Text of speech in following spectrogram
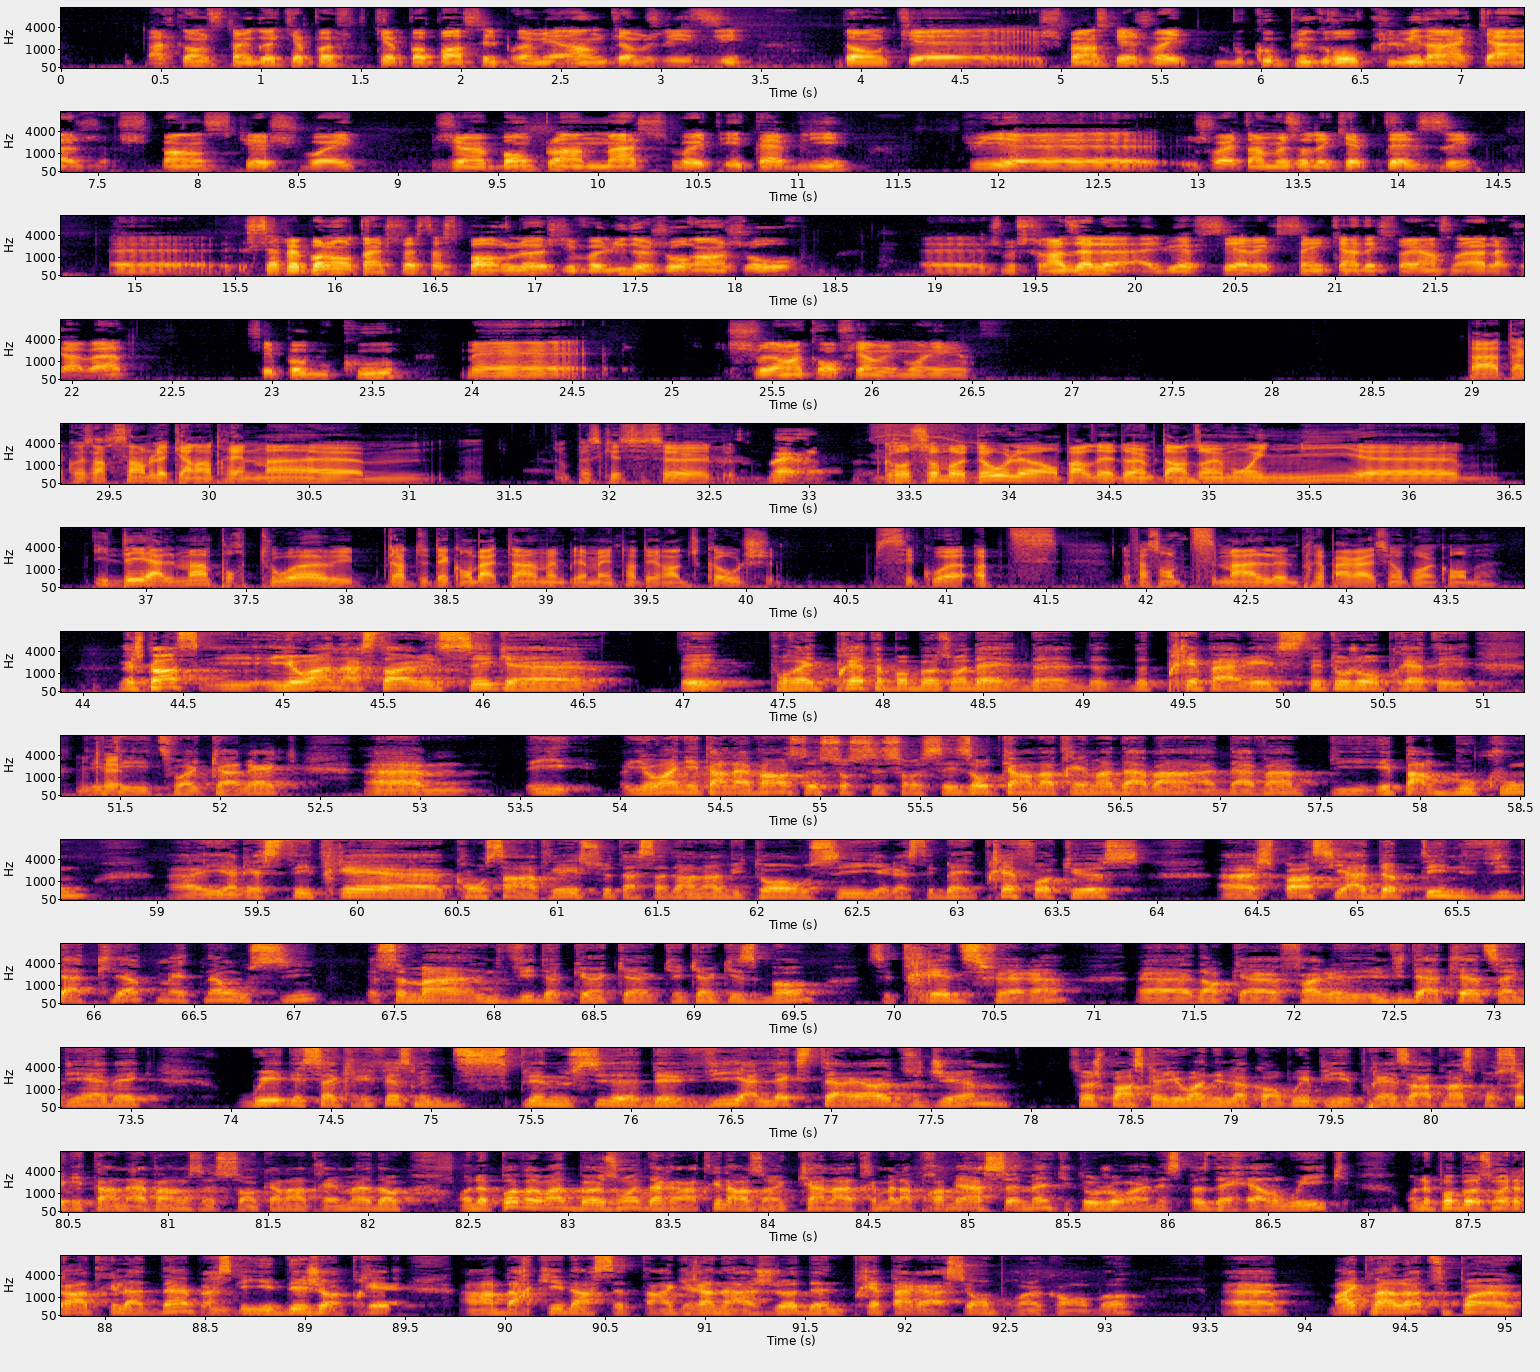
Par contre, c'est un gars qui a pas, a pas passé le premier round, comme je l'ai dit. Donc, euh, je pense que je vais être beaucoup plus gros que lui dans la cage. Je pense que je vais être, j'ai un bon plan de match qui va être établi. Puis, euh, je vais être en mesure de capitaliser. Euh, ça fait pas longtemps que je fais ce sport-là. J'évolue de jour en jour. Euh, je me suis rendu à l'UFC avec 5 ans d'expérience en arrière de la cravate. C'est pas beaucoup, mais je suis vraiment confiant en mes moyens. Pat, à quoi ça ressemble le camp d'entraînement? euh, parce que c'est ça. Grosso modo, là, on parle de- d'un- dans un mois et demi. euh, idéalement pour toi, quand tu étais combattant, même maintenant tu es rendu coach, c'est quoi opti- de façon optimale une préparation pour un combat? Mais je pense que Johan Astor, il sait que tu sais, pour être prêt, tu n'as pas besoin de, de- de- de te préparer. Si tu es toujours prêt, t'es- t'es- tu vas être correct. Euh, il- Johan est en avance sur, ses- sur ses autres camps d'entraînement d'avant, d'avant, puis il parle beaucoup. Euh, il est resté très euh, concentré suite à sa dernière victoire aussi. Il est resté bien, très focus. Euh, je pense qu'il a adopté une vie d'athlète maintenant aussi. Il y a seulement une vie de quelqu'un, quelqu'un qui se bat. C'est très différent. Euh, donc, euh, faire une, une vie d'athlète, ça vient avec, oui, des sacrifices, mais une discipline aussi de, vie à l'extérieur du gym Ça, je pense que Johan, il l'a compris, puis présentement, c'est pour ça qu'il est en avance de son camp d'entraînement. Donc, on n'a pas vraiment besoin de rentrer dans un camp d'entraînement la première semaine, qui est toujours un espèce de Hell Week. On n'a pas besoin de rentrer là-dedans parce qu'il est déjà prêt à embarquer dans cet engrenage-là d'une préparation pour un combat. Euh, Mike Malott, c'est pas,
